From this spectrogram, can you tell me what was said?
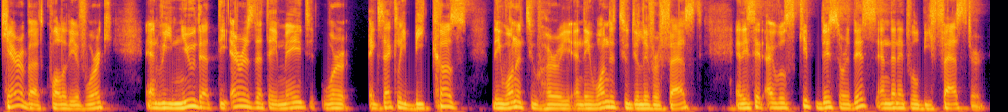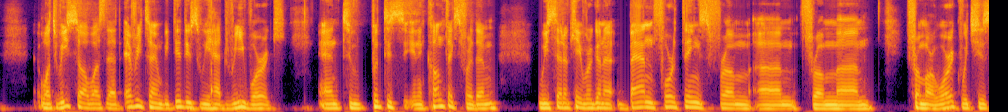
care about quality of work. And we knew that the errors that they made were exactly because they wanted to hurry and they wanted to deliver fast. And they said, I will skip this or this, and then it will be faster. What we saw was that every time we did this, we had rework. And to put this in a context for them, we said, okay, we're going to ban four things from um, from um, from our work, which is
